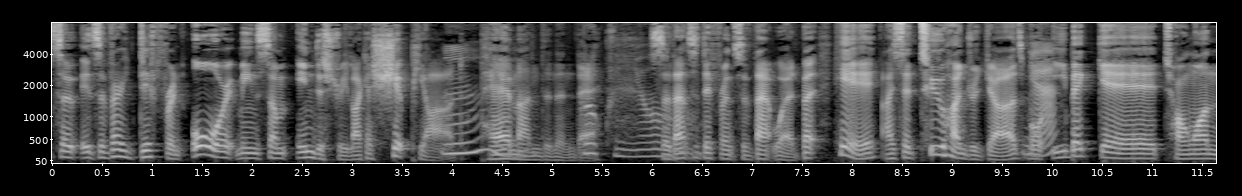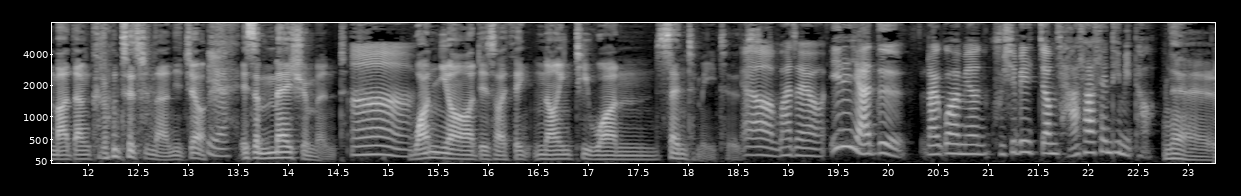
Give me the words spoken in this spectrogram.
So it's a very different, or it means some industry like a shipyard, 배 만드는데. 그렇군요. So that's the difference of that word. But here, I said 200 yards, 뭐 Yeah. 200개 정원 마당 그런 뜻은 아니죠. Yeah. It's a measurement. 아, One yard is, I think, 91 centimeters. 어, 맞아요. 1야드라고 하면 91.44cm. 네.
